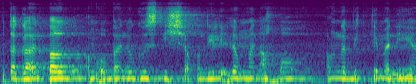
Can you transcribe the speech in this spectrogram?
putagaan pag ang uban ng hustisya kung dili lang man ako ang nabiktima niya.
